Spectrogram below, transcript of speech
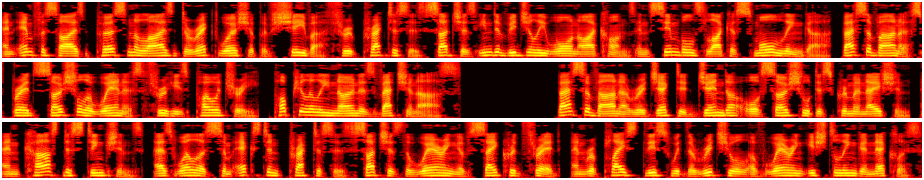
and emphasized personalized direct worship of Shiva through practices such as individually worn icons and symbols like a small linga. Basavana spread social awareness through his poetry, popularly known as Vachanas. Basavana rejected gender or social discrimination, and caste distinctions, as well as some extant practices such as the wearing of sacred thread, and replaced this with the ritual of wearing Ishtalinga necklace,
